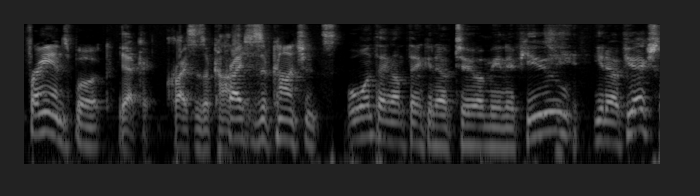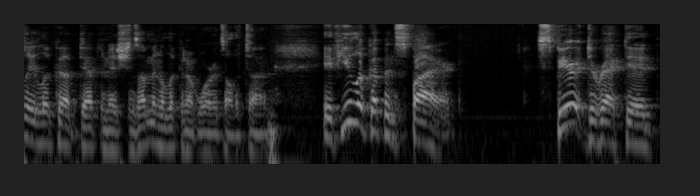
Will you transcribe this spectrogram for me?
Franz's book, Yeah, crisis of conscience. Crisis of Conscience. Well, one thing I'm thinking of too, I mean, if you, you know, if you actually look up definitions, I'm into looking up words all the time. If you look up inspired, spirit directed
